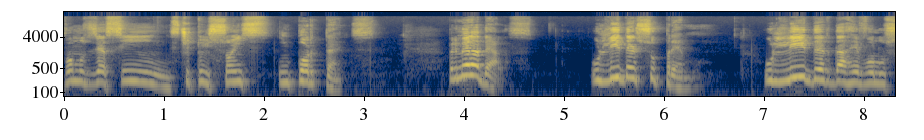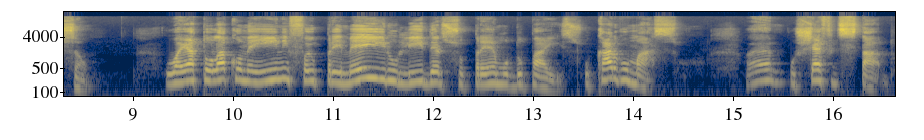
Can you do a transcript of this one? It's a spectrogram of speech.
vamos dizer assim, instituições importantes. primeira delas, o líder supremo, o líder da revolução. O Ayatollah Khomeini foi o primeiro líder supremo do país, o cargo máximo, é? o chefe de Estado.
